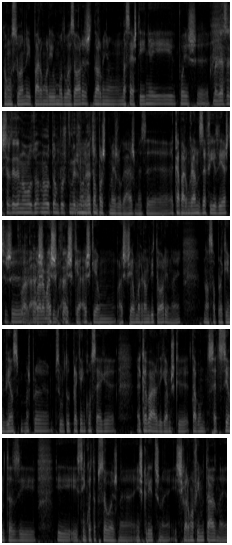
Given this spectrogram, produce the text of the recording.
com o sono e param ali uma ou duas horas, dormem uma cestinha e depois. Uh, mas essas certeza não lutam, não lutam pelos primeiros não lugares? Não lutam pelos primeiros lugares, mas uh, acabar um grande desafio destes, claro, acho, é acho, acho, que, acho, que é um, acho que é uma grande vitória, não é? Não só para quem vence, mas para, sobretudo para quem consegue acabar. Digamos que estavam 750 pessoas né, inscritos né, e chegaram ao fim metade. Né?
